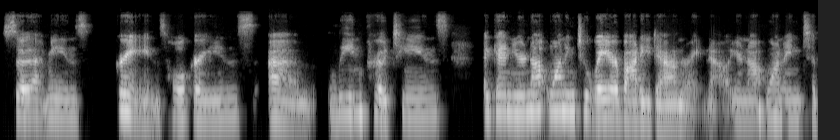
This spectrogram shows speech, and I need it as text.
So that means grains, whole grains, um, lean proteins, again, you're not wanting to weigh your body down right now. You're not wanting to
